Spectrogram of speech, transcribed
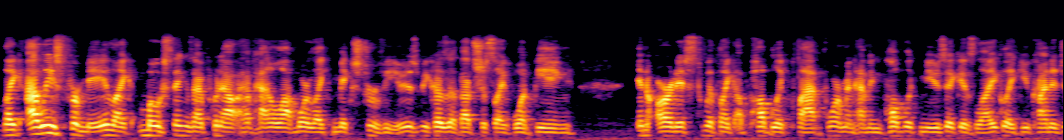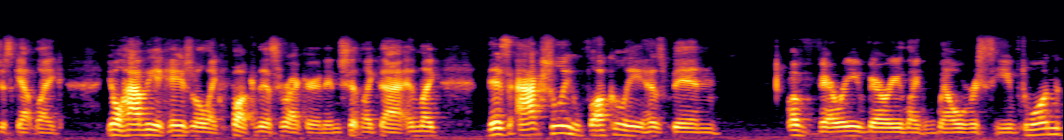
like at least for me like most things i put out have had a lot more like mixed reviews because that's just like what being an artist with like a public platform and having public music is like like you kind of just get like you'll have the occasional like fuck this record and shit like that. And like this actually luckily has been a very very like well received one.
